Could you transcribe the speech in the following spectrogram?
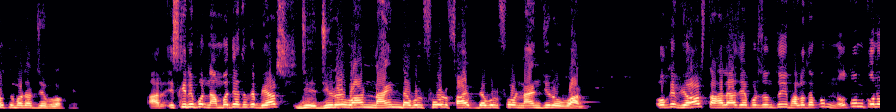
নতুন বাজার যে ব্লকে আর স্ক্রিনের উপর নাম্বার দেওয়া থাকে ভিউয়ার্স জি zero one nine double four five double four nine zero one okay viewers তাহলে আজ এ পর্যন্তই ভালো থাকুন। নতুন কোনো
